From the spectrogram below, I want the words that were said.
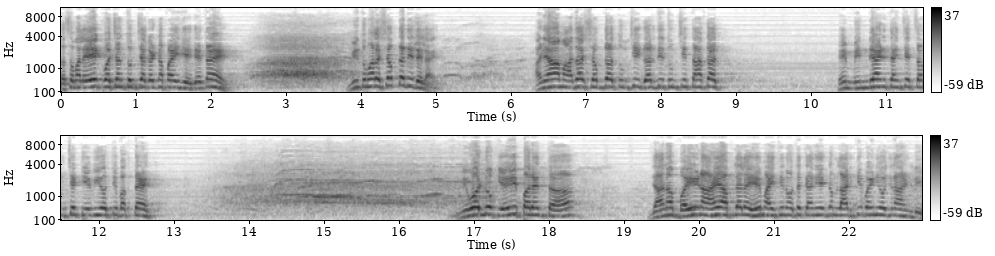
तसं मला एक वचन तुमच्याकडनं पाहिजे देताय? मी तुम्हाला शब्द दिलेला आहे. आणि हा माझा शब्द तुमची गर्दी तुमची ताकद हे मिंदे आणि त्यांचे चमचे टीव्हीवरती बघतायत. निवडणूक येईपर्यंत ज्यांना बहीण आहे आपल्याला हे माहिती नव्हतं त्यांनी एकदम लाडकी बहीण योजना आणली.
